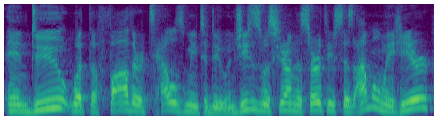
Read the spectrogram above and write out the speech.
and do what the Father tells me to do. When Jesus was here on this earth, He says, I'm only here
